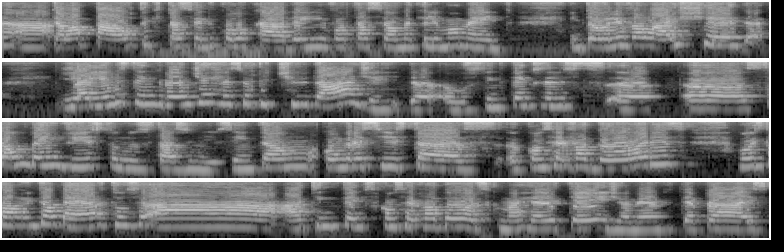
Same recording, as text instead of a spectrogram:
àquela pauta que está sendo colocada em votação naquele momento. Então ele vai lá e chega. E aí eles têm grande receptividade. Os think tanks eles uh, uh, são bem vistos nos Estados Unidos. Então, congressistas conservadores vão estar muito abertos a, a think tanks conservadores, como a Heritage, a American Enterprise.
